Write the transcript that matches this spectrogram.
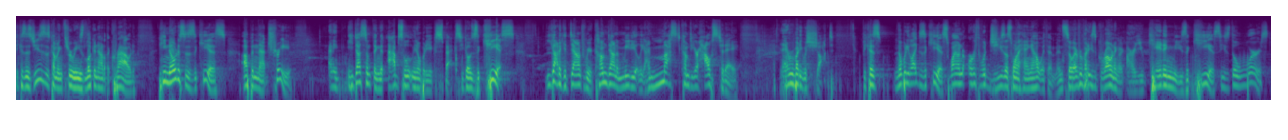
Because as Jesus is coming through and he's looking out at the crowd, he notices Zacchaeus up in that tree. And he, he does something that absolutely nobody expects. He goes, Zacchaeus, you got to get down from here. Come down immediately. I must come to your house today. And everybody was shocked because nobody likes Zacchaeus. Why on earth would Jesus want to hang out with him? And so everybody's groaning, like, Are you kidding me? Zacchaeus, he's the worst.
